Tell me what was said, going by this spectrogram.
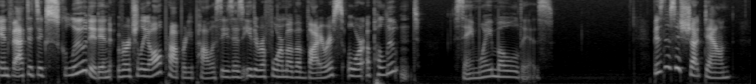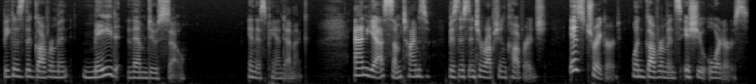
In fact, it's excluded in virtually all property policies as either a form of a virus or a pollutant, same way mold is. Businesses shut down because the government made them do so in this pandemic. And yes, sometimes business interruption coverage is triggered when governments issue orders.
